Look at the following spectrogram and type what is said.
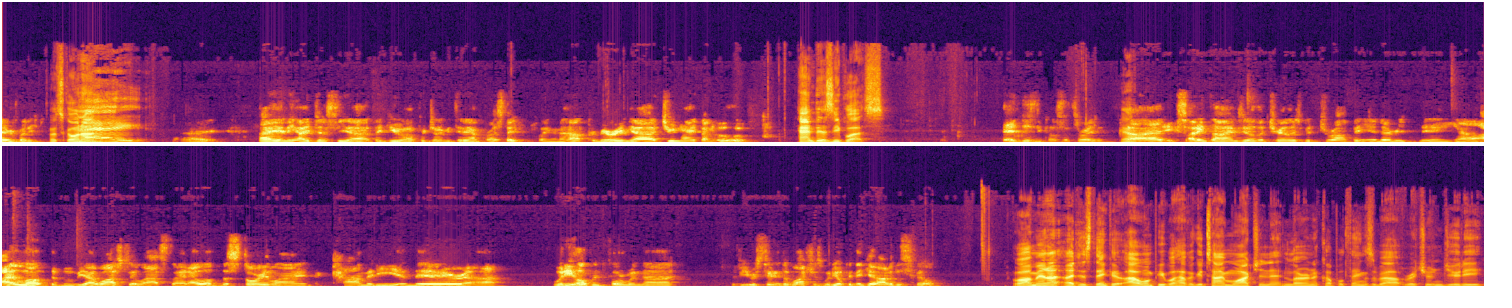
Everybody, what's going on? Hey. Hi. Hi, Annie. Hi, Jesse. Uh, thank you uh, for joining me today on Press Day for Flamin' Hot, premiering uh, June 9th on Hulu And Disney Plus. and Disney Plus. That's right. Yeah. Uh, exciting times. You know, the trailer's been dropping and everything. Uh, I love the movie. I watched it last night. I love the storyline, the comedy in there. Uh, what are you hoping for when uh, the viewers tuning to watch this? What are you hoping to get out of this film? Well, man, I, I just think I want people to have a good time watching it and learn a couple things about Richard and Judy,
